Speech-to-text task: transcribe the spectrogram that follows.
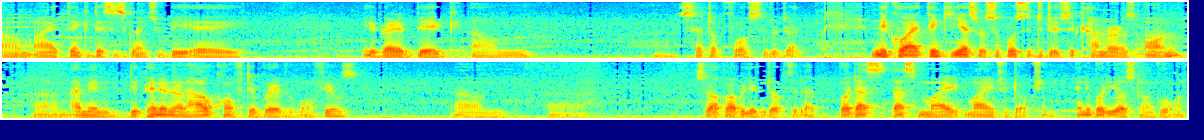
Um, I think this is going to be a a very big um, setup for us to do that. Nico, I think yes, we're supposed to do this with cameras on. Um, I mean, depending on how comfortable everyone feels. Um, uh, so I'll probably leave it up to that. But that's that's my my introduction. Anybody else can go on.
